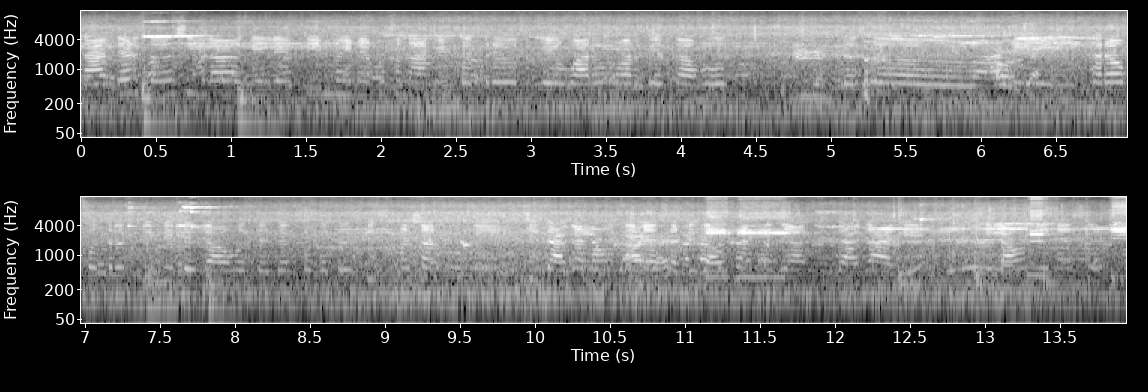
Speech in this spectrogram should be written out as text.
नांदेड तहसीलला गेल्या तीन महिन्यापासून आम्ही पत्र वारंवार देत आहोत तसं आम्ही ठरावपत्र ती दिलेलं आहोत त्याच्यासोबतच ती स्मशानभूमीची जागा लावून देण्यासाठी गावठाणमध्ये आमची जागा आहे. ती लावून देण्यासाठी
